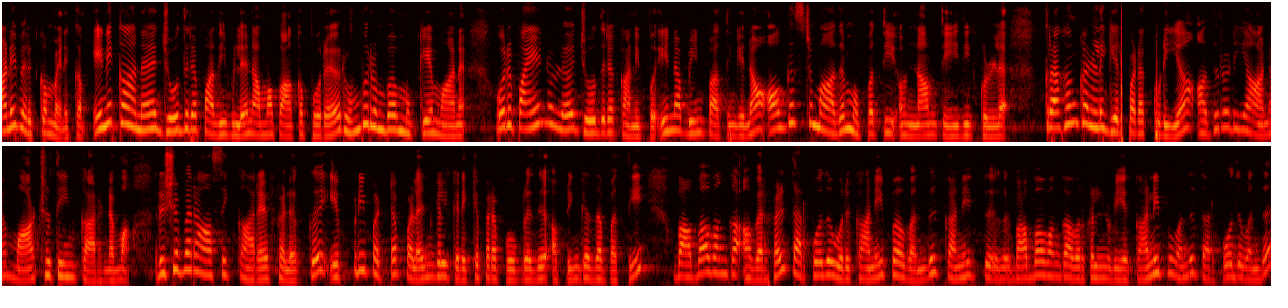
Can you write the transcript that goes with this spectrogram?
அனைவருக்கும் வணக்கம். இன்னைக்கான ஜோதிட பதிவில் நம்ம பார்க்க போகிற ரொம்ப ரொம்ப முக்கியமான ஒரு பயனுள்ள ஜோதிட கணிப்பு என்ன அப்படின்னு பார்த்தீங்கன்னா ஆகஸ்ட் மாதம் முப்பத்தி ஒன்றாம் தேதிக்குள்ள கிரகங்களில் ஏற்படக்கூடிய அதிரடியான மாற்றத்தின் காரணமாக ரிஷபராசிக்காரர்களுக்கு எப்படிப்பட்ட பலன்கள் கிடைக்கப்பெற போகிறது அப்படிங்கிறத பற்றி பாபாவங்க அவர்கள் தற்போது ஒரு கணிப்பை வந்து கணித்து பாபாவங்க அவர்களுடைய கணிப்பு வந்து தற்போது வந்து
